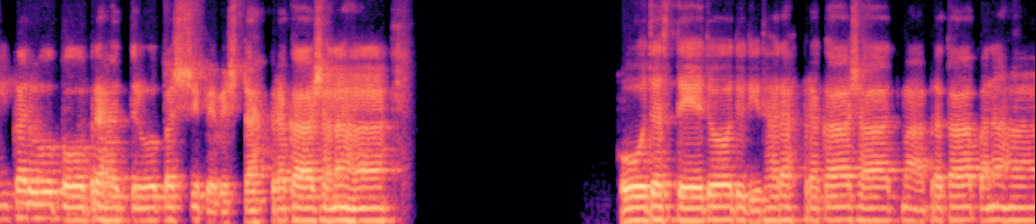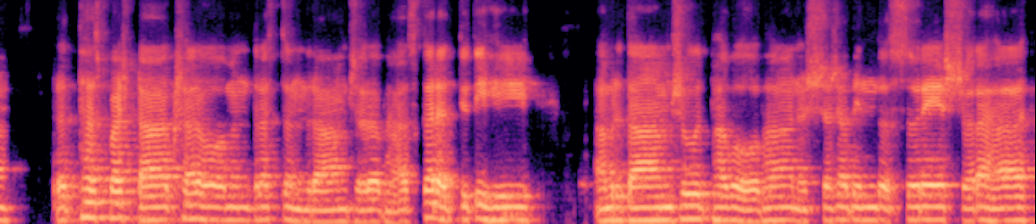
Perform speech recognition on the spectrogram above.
एकरूपो बृहद्रूपः शिपिविष्टः प्रकाशनः ओजस्तेजोद्युतिधरः प्रकाशात्मा प्रतापनः। वृद्धस्पष्टाक्षरो मन्त्रश्चन्द्रांशरभास्करद्युतिः अमृतांशूद्भवो भानुः सुरेश्वरः।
